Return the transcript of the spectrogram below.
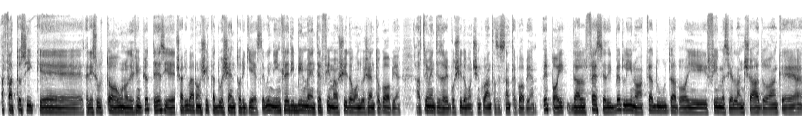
ha fatto sì che risultò uno dei film più attesi e ci arrivarono circa 200 richieste, quindi incredibilmente il film è uscito con 200 copie, altrimenti sarebbe uscito con 50-60 copie. E poi dal Festival di Berlino a caduta poi il film si è lanciato anche eh,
